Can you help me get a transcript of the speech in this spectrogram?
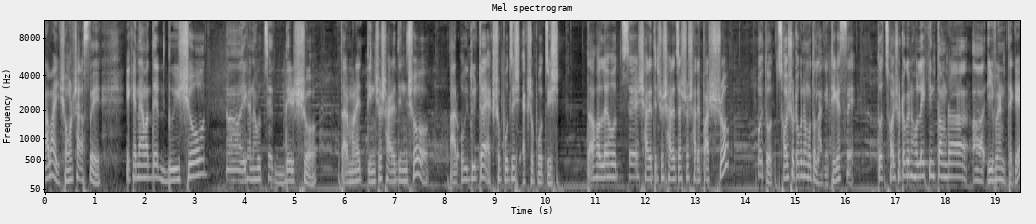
না ভাই, সমস্যা আছে। এখানে আমাদের দুইশো এখানে হচ্ছে দেড়শো। তার মানে তিনশো, সাড়ে তিনশো, আর ওই দুইটা একশো পঁচিশ একশো পঁচিশ। তাহলে হচ্ছে সাড়ে তিনশো, সাড়ে চারশো, সাড়ে পাঁচশো, ওই তো ছয়শো টোকেনের মতো লাগে, ঠিক আছে? তো ছয়শো টোকেন হলেই কিন্তু আমরা ইভেন্ট থেকে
